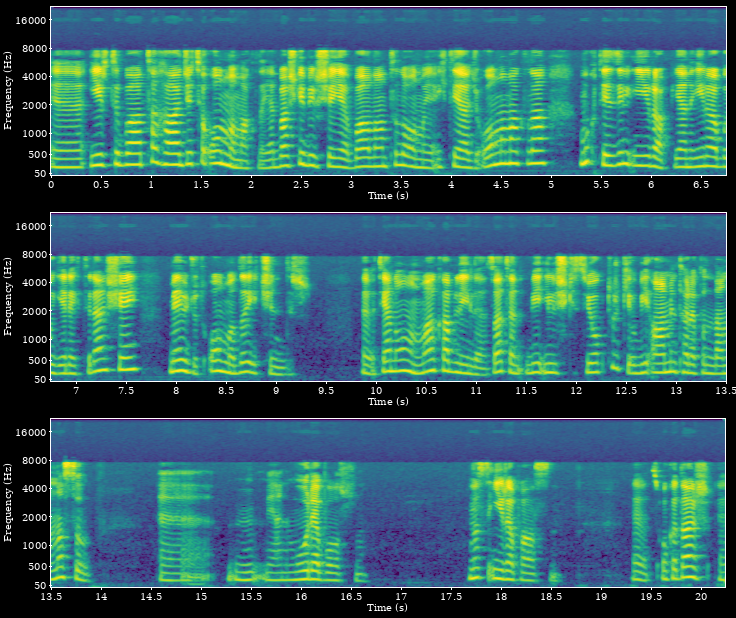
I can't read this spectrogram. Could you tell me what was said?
e, irtibata haceti olmamakla yani başka bir şeye bağlantılı olmaya ihtiyacı olmamakla muktezil irab yani irabı gerektiren şey mevcut olmadığı içindir. Evet yani onun makabliyle zaten bir ilişkisi yoktur ki bir amil tarafından nasıl e, yani mureb olsun. Nasıl irab alsın. Evet o kadar e,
